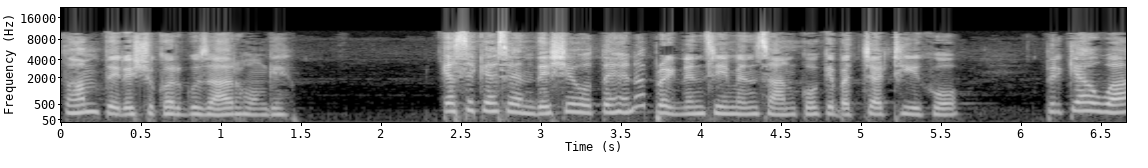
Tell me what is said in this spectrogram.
تو ہم تیرے شکر گزار ہوں گے۔ کیسے کیسے اندیشے ہوتے ہیں نا پریگنینسی میں انسان کو کہ بچہ ٹھیک ہو۔ پھر کیا ہوا؟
